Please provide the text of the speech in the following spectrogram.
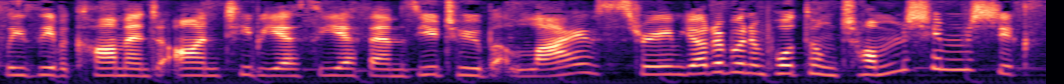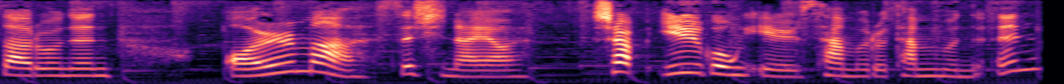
Please leave a comment on TBS EFM's YouTube live stream. 여러분은 보통 점심 식사로는 얼마 쓰시나요? 샵 1013으로 단문은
